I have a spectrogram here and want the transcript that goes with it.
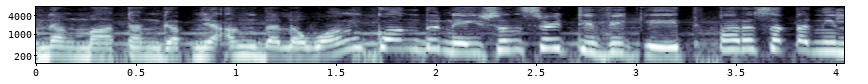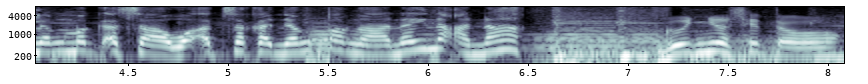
nang matanggap niya ang dalawang condonation certificate para sa kanilang mag-asawa at sa kanyang panganay na anak. Good news ito,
